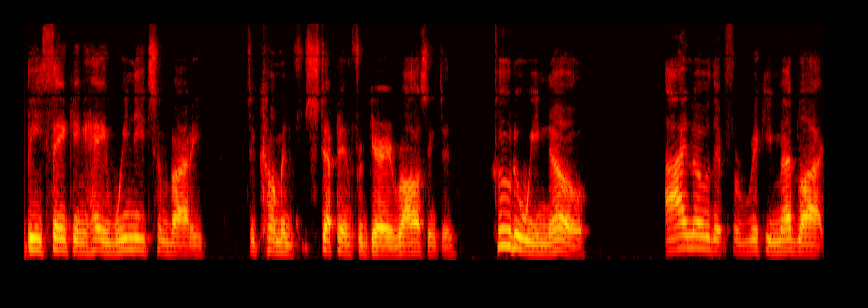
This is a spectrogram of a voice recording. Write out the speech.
be thinking, hey, we need somebody to come and step in for Gary Rossington. Who do we know? I know that for Rickey Medlocke,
